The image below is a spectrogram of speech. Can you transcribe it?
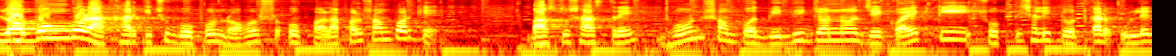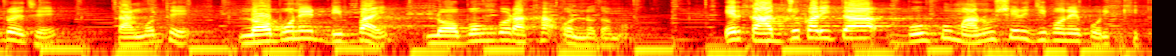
লবঙ্গ রাখার কিছু গোপন রহস্য ও ফলাফল সম্পর্কে। বাস্তুশাস্ত্রে ধন সম্পদ বৃদ্ধির জন্য যে কয়েকটি শক্তিশালী টোটকার উল্লেখ রয়েছে, তার মধ্যে লবণের ডিব্বায় লবঙ্গ রাখা অন্যতম। এর কার্যকারিতা বহু মানুষের জীবনে পরীক্ষিত।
